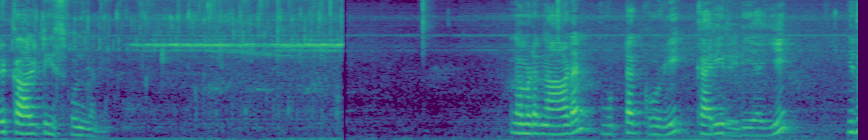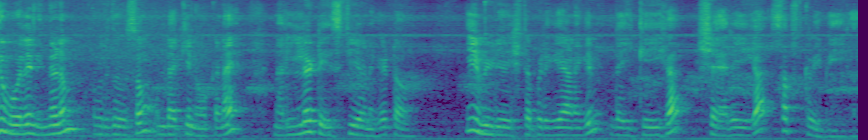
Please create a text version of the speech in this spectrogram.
ഒരു കാൽ ടീസ്പൂൺ മതി. നമ്മുടെ നാടൻ മുട്ടക്കോഴി കറി റെഡിയായി. ഇതുപോലെ നിങ്ങളും ഒരു ദിവസം ഉണ്ടാക്കി നോക്കണേ. നല്ല ടേസ്റ്റിയാണ് കേട്ടോ. ഈ വീഡിയോ ഇഷ്ടപ്പെടുകയാണെങ്കിൽ ലൈക്ക് ചെയ്യുക ഷെയർ ചെയ്യുക സബ്സ്ക്രൈബ് ചെയ്യുക.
